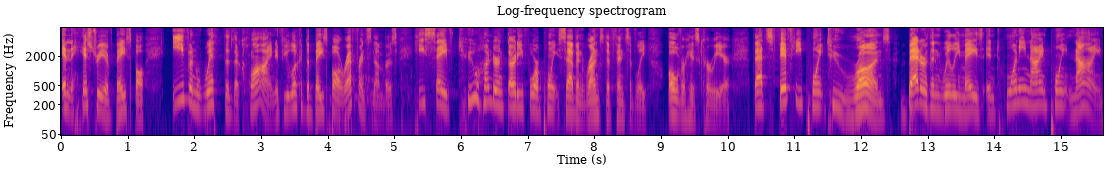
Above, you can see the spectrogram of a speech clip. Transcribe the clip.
in the history of baseball. Even with the decline, if you look at the baseball reference numbers, he saved 234.7 runs defensively over his career. That's 50.2 runs better than Willie Mays and 29.9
